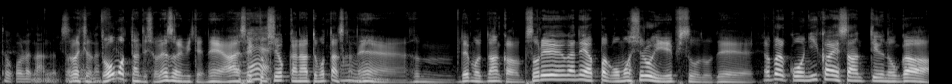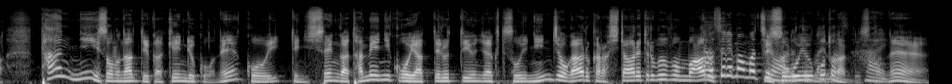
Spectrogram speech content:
ところなんだと思いますどう思ったんでしょうねそれ見てね。ああ切腹しようかなと思ったんですかね、うん、でもなんかそれがねやっぱり面白いエピソードでやっぱりこう二階さんっていうのが単にそのなんていうか権力をねこう一手に視線がためにこうやってるっていうんじゃなくてそういう人情があるから慕われてる部分もあるそれももちろんそういうことなんですかね、はい、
